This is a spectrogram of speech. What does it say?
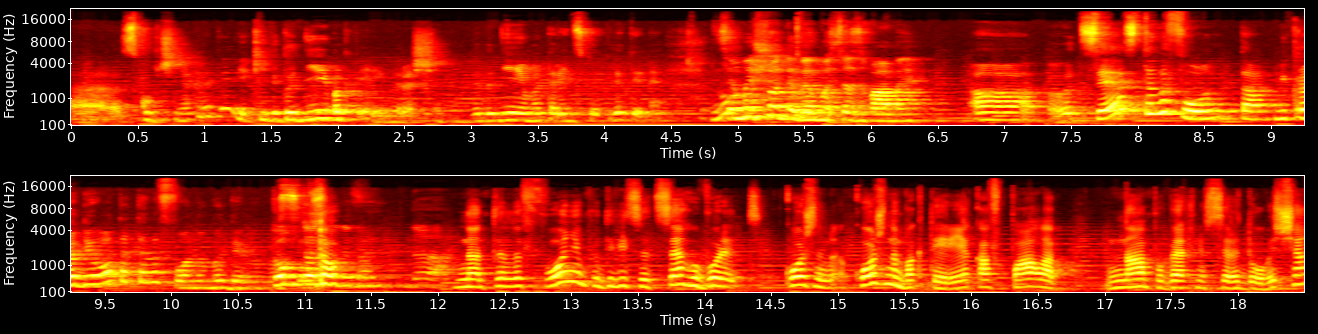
е, скупчення клітин, які від однієї бактерії вирощені, від однієї материнської клітини. Це ми що дивимося з вами? а, це з телефон, так, мікробіота телефону ми дивимося. Тобто- да. На телефоні, подивіться, це говорить кожна, кожна бактерія, яка впала на поверхню середовища,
